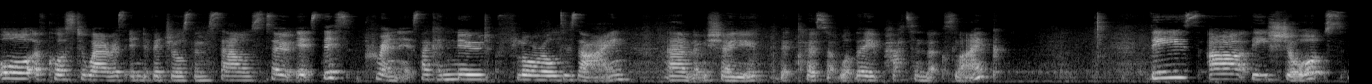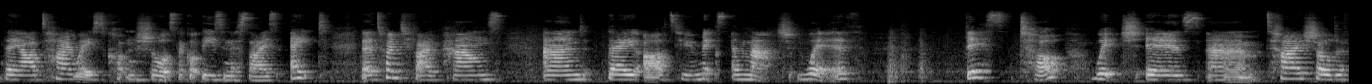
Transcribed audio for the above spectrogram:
or of course to wear as individuals themselves. So it's this print, it's like a nude floral design. Um, let me show you a bit close up what the pattern looks like. These are the shorts, they are tie waist cotton shorts, I got these in a size 8, they're £25 and they are to mix and match with this top which is um, tie shoulder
